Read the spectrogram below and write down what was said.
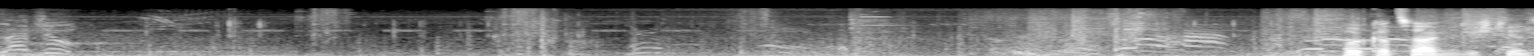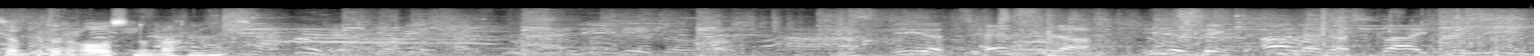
Laju. Ich wollte gerade sagen, die stehen jetzt einfach da draußen und machen nichts. Ihr Templer, ihr singt alle das gleiche Lied.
